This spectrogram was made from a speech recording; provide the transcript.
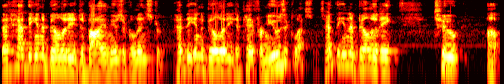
that had the inability to buy a musical instrument, had the inability to pay for music lessons, had the inability to uh,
